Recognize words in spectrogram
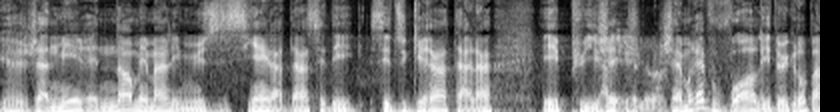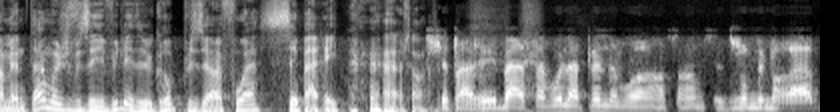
Euh, J'admire énormément les musiciens là-dedans. C'est des- c'est du grand talent. Et puis, j'aimerais vous voir les deux groupes en même temps. Moi, je vous ai vu les deux groupes plusieurs fois séparés. Alors, Séparés. Ben, ça vaut la peine de voir ensemble. C'est toujours mémorable.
